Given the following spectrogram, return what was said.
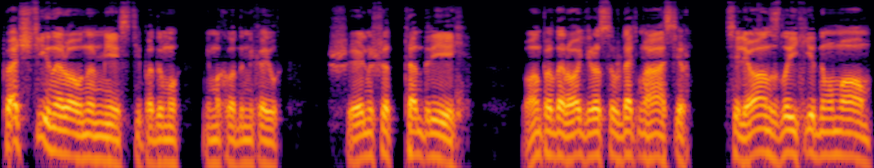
Почти на ровном месте, — подумал мимоходом Михаил. Шельмиш Андрей. Он по дороге рассуждать мастер. Силен злоехидным умом.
